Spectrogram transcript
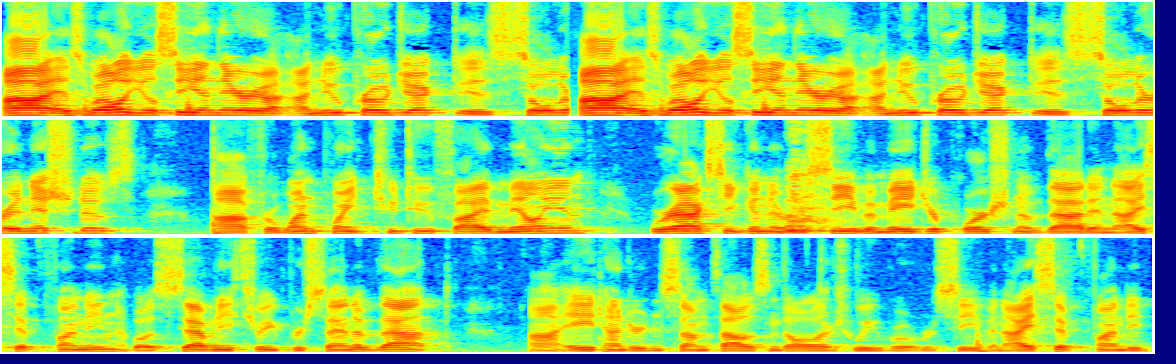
Uh, as well, you'll see in there a, a new project is solar. Uh, as well, you'll see in there a, a new project is solar initiatives uh, for 1.225 million. We're actually going to receive a major portion of that in ICIP funding, about 73% of that uh, 800 and some thousand dollars we will receive in ICIP funding.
